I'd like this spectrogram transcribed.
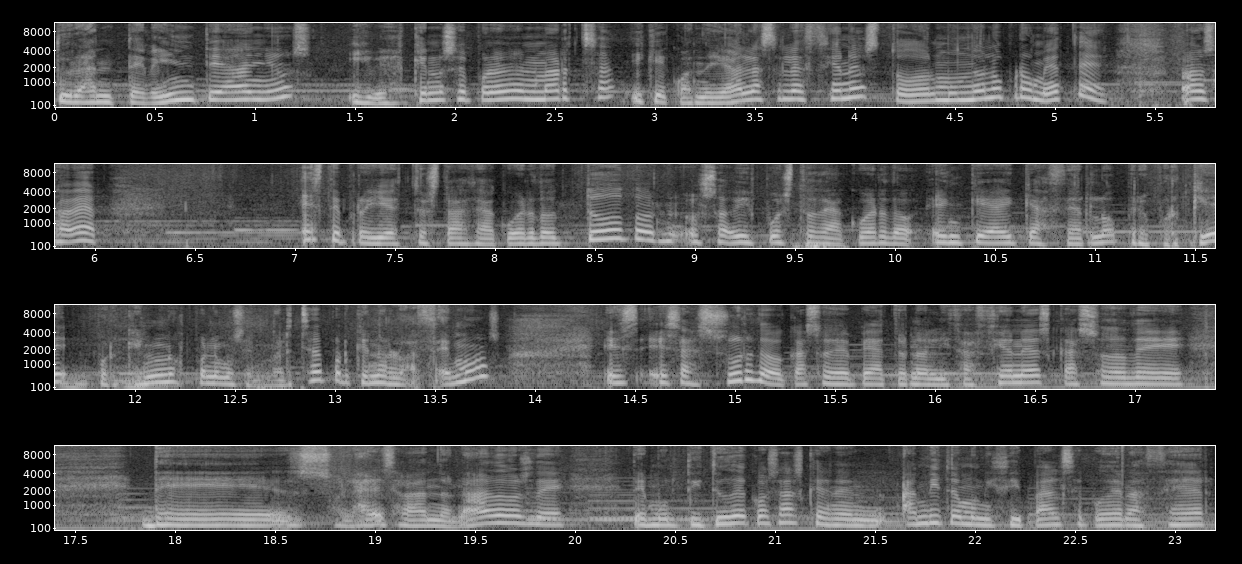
durante 20 años, y ves que no se ponen en marcha y que cuando llegan las elecciones todo el mundo lo promete. Vamos a ver, este proyecto está de acuerdo, todos os habéis puesto de acuerdo en que hay que hacerlo, pero ¿por qué? ¿Por qué no nos ponemos en marcha? ¿Por qué no lo hacemos? Es, absurdo, caso de peatonalizaciones, caso de, solares abandonados, de, multitud de cosas que en el ámbito municipal se pueden hacer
